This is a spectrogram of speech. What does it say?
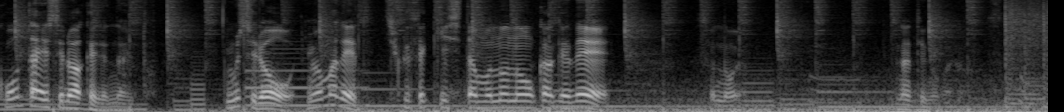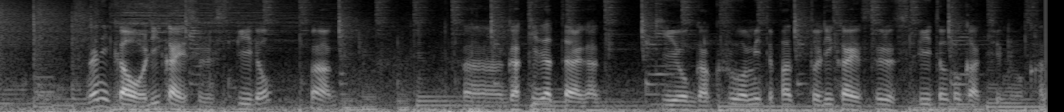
後退してるわけじゃないとむしろ今まで蓄積したもののおかげでその何て言うのかな。何かを理解するスピード、まあ、あ楽器だったら楽器を楽譜を見てパッと理解するスピードとかっていうのは必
